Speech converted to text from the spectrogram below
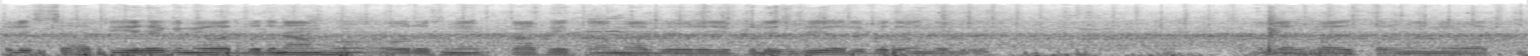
पुलिस चाहती है कि मेवात बदनाम हो और उसमें काफ़ी कामयाबी हो रही है, पुलिस भी और ये बजरंग भी। अल्लाह हिफाजत फरमाए मेवात की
